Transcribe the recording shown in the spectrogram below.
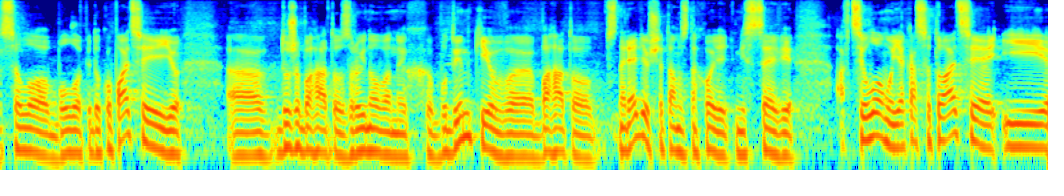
село було під окупацією. Е, дуже багато зруйнованих будинків, е, багато снарядів, що там знаходять місцеві. А в цілому, яка ситуація? І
